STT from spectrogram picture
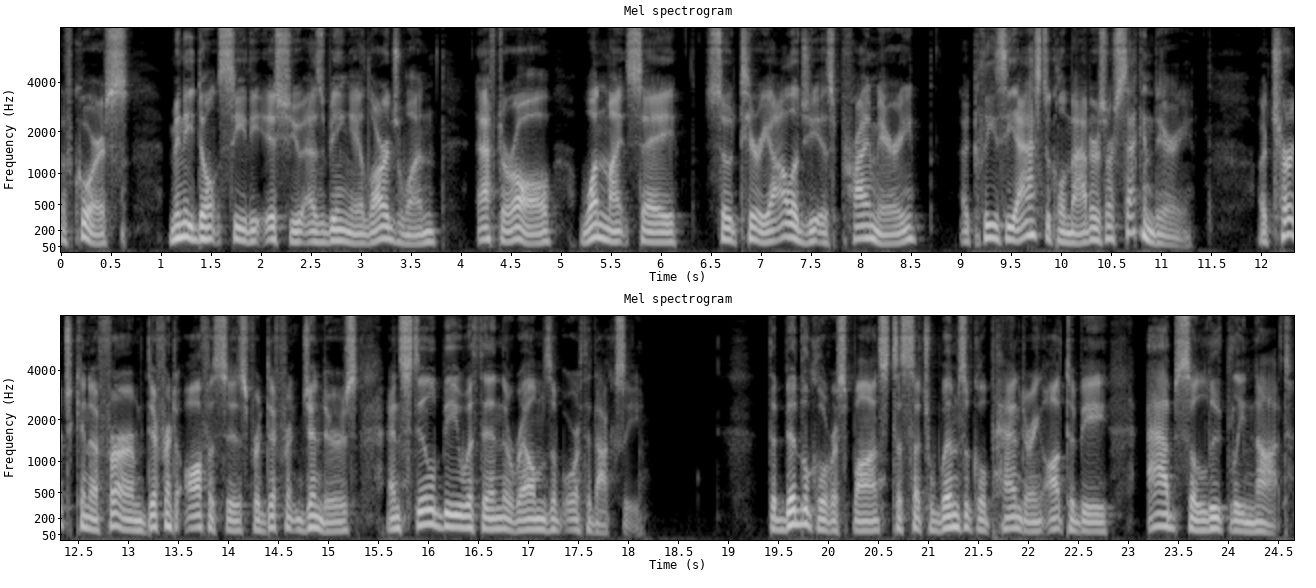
Of course, many don't see the issue as being a large one. After all, one might say soteriology is primary, ecclesiastical matters are secondary. A church can affirm different offices for different genders and still be within the realms of orthodoxy. The biblical response to such whimsical pandering ought to be absolutely not.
